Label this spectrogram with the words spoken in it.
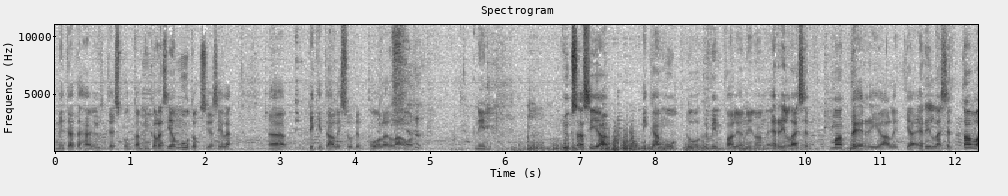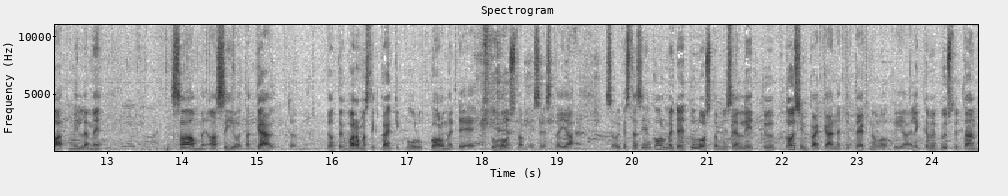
mitä tähän yhteiskuntaan, minkälaisia muutoksia siellä ää, digitaalisuuden puolella on, niin yksi asia, mikä muuttuu hyvin paljon, niin on erilaiset materiaalit ja erilaiset tavat, millä me saamme asioita käyttöön. Te olette varmasti kaikki kuullut 3D-tulostamisesta ja se oikeastaan siihen 3D-tulostamiseen liittyy toisinpäin käännetty teknologia. Eli me pystytään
